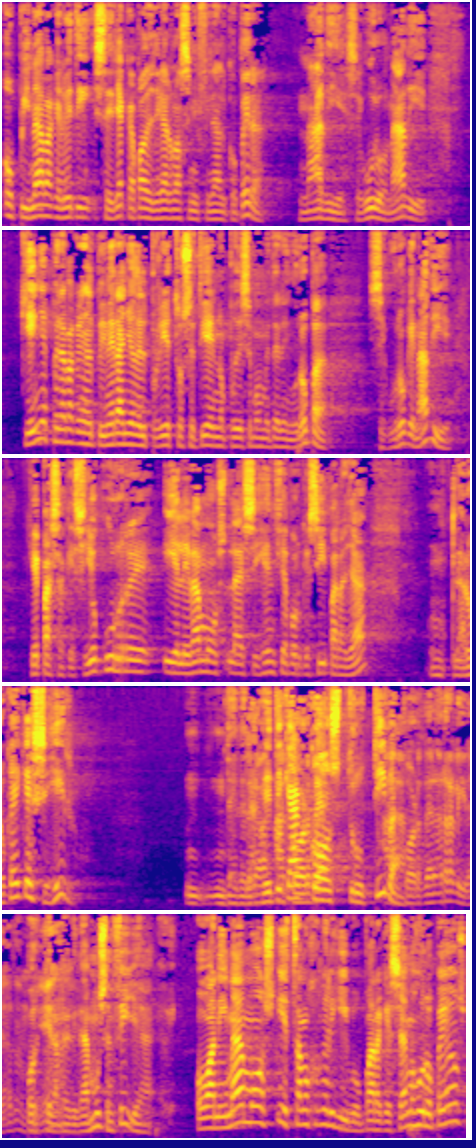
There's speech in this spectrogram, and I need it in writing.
opinaba que el Betis sería capaz de llegar a una semifinal copera? Nadie, seguro, nadie. ¿Quién esperaba que en el primer año del proyecto Setién nos pudiésemos meter en Europa? Seguro que nadie. ¿Qué pasa? ¿Que si ocurre y elevamos la exigencia porque sí para allá? Mm, Claro que hay que exigir. Mm, Desde la crítica acorde- constructiva. Acorde la realidad también. Porque la realidad es muy sencilla. O animamos y estamos con el equipo para que seamos europeos,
